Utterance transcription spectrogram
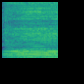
Oh.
